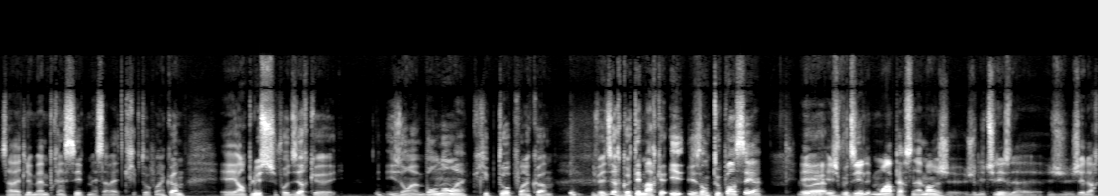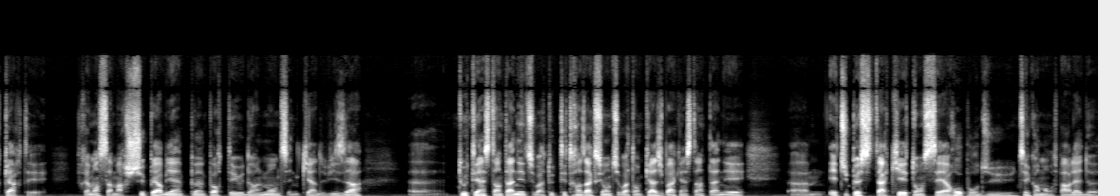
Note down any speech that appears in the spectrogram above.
ça va être le même principe, mais ça va être crypto.com. Et en plus, il faut dire que ils ont un bon nom, hein, crypto.com. Je veux dire, Mhm. côté marque, ils, ils ont tout pensé. Hein. Et, Ouais. et je vous dis, moi, personnellement, je, je l'utilise, le- j'ai leur carte et vraiment, ça marche super bien. Peu importe où dans le monde, c'est une carte Visa. Euh, tout est instantané. Tu vois toutes tes transactions, tu vois ton cashback instantané. Euh, et tu peux stacker ton CRO pour du. Tu sais, comme on parlait de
